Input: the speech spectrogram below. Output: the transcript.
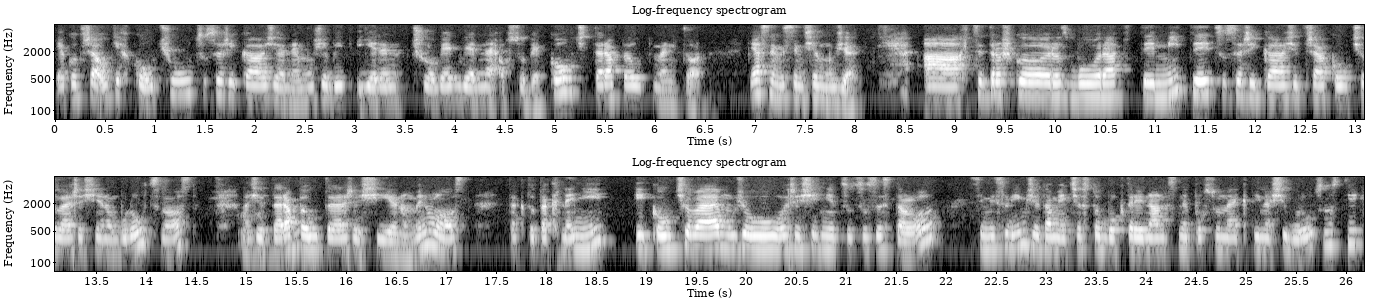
jako třeba u těch koučů, co se říká, že nemůže být jeden člověk v jedné osobě. Kouč, terapeut, mentor. Já si myslím, že může. A chci trošku rozbourat ty mýty, co se říká, že třeba koučové řeší jenom budoucnost a že mhm. terapeuté řeší jenom minulost, tak to tak není. I koučové můžou řešit něco, co se stalo. Si myslím, že tam je často blok, který nás neposune k té naší budoucnosti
